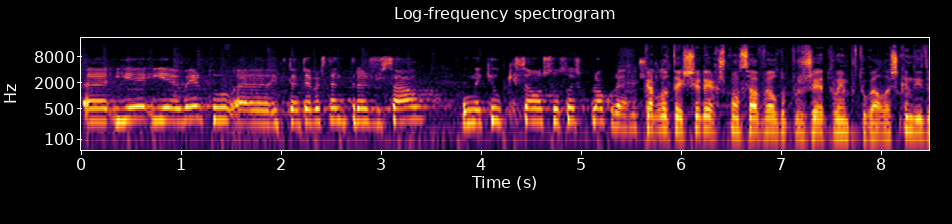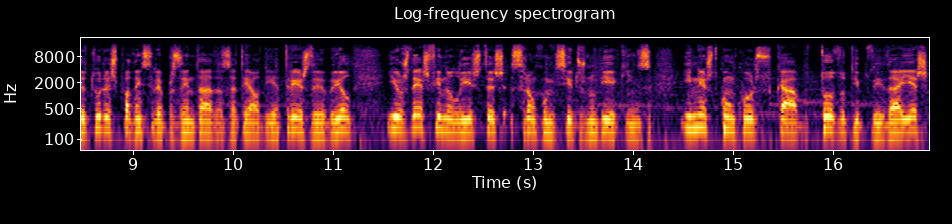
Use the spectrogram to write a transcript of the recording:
uh, e, é, e, é, aberto uh, e, portanto, é bastante transversal naquilo que são as soluções que procuramos. Carla Teixeira é responsável do projeto em Portugal. As candidaturas podem ser apresentadas até ao dia 3 de abril e os 10 finalistas serão conhecidos no dia 15. E neste concurso cabe todo o tipo de ideias.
